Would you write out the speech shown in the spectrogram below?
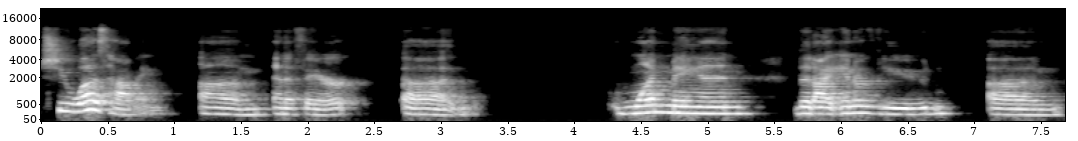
she was having um, an affair. Uh, one man that I interviewed um,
